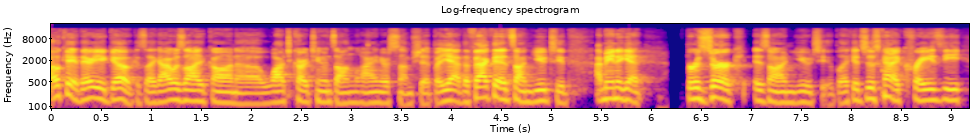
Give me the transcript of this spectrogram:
Okay, there you go. Because like I was like on uh, Watch Cartoons Online or some shit. But yeah, the fact that it's on YouTube. I mean, again, Berserk is on YouTube. Like it's just kind of crazy.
